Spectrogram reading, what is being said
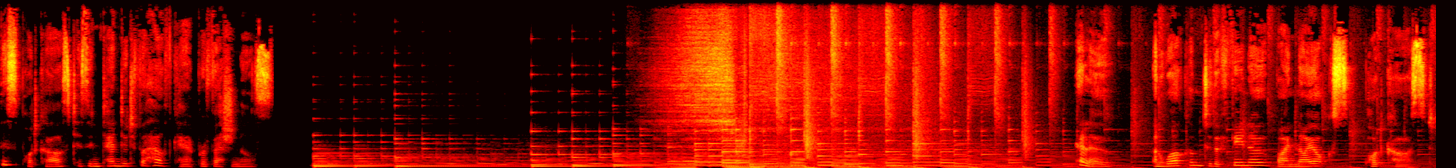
This podcast is intended for healthcare professionals. Hello, and welcome to the FeNO by Niox podcast.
